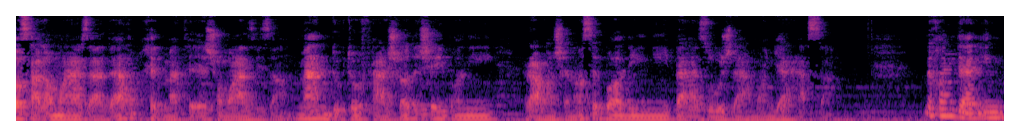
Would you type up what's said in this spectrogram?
با سلام و عرض ادب خدمت شما عزیزان. من دکتر فرشاد شیبانی روانشناس بالینی و زوج درمانگر هستم. می‌خوایم در این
